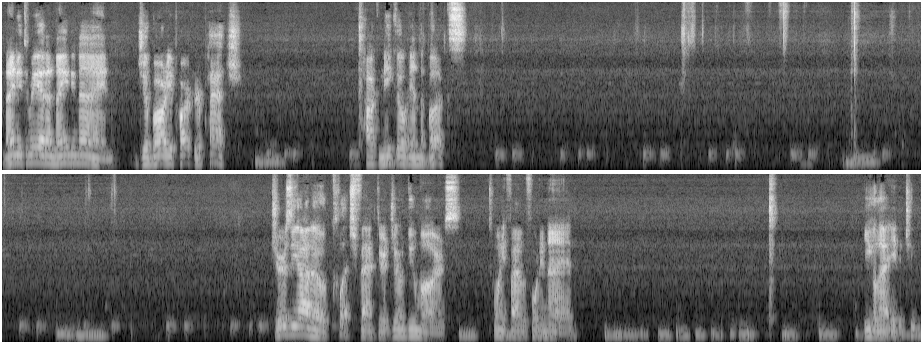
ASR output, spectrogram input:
Ninety-three out of ninety-nine. Jabari Parker patch. Talk Nico and the Bucks. Jersey Auto, Clutch Factor, Joe Dumars, 25 of 49. Eagle at 82.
